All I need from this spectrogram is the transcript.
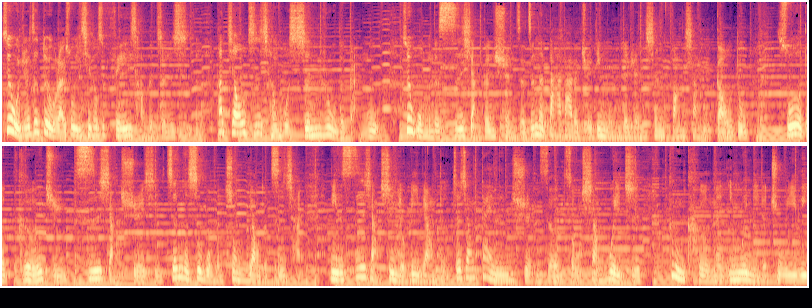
所以我觉得这对我来说，一切都是非常的真实的，它交织成我深入的感悟。所以我们的思想跟选择，真的大大的决定我们的人生方向与高度。所有的格局、思想、学习，真的是我们重要的资产。你的思想是有力量的，这将带领选择走向未知，更可能因为你的注意力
